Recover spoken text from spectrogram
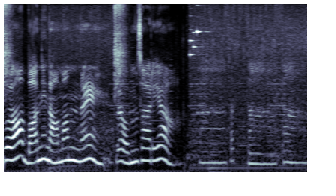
뭐야 많이 남았네 왜 엄살이야? 따다따다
